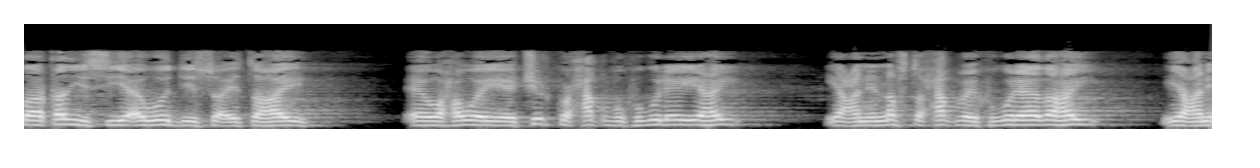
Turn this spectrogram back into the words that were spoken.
daaqadiisa iyo awooddiisu ay tahay ee waxaweeye jidhku xaq buu kugu leeyahay yacni naftu xaq bay kugu leedahay yacni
